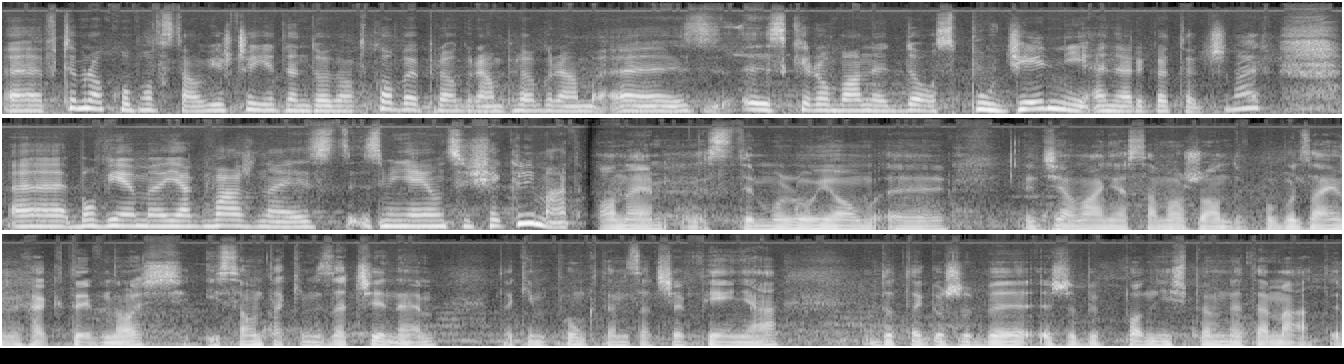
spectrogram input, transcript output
E, W tym roku powstał jeszcze jeden dodatkowy program, program e, skierowany do spółdzielni energetycznych, bo wiemy jak ważny jest zmieniający się klimat. One stymulują działania samorządów, pobudzają ich aktywność i są takim zaczynem, takim punktem zaczepienia do tego, żeby, żeby podnieść pewne tematy.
